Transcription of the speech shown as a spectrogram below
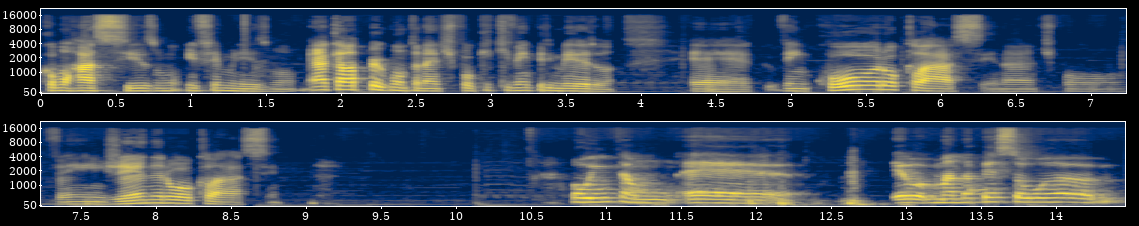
como racismo e feminismo? É aquela pergunta, né? Tipo, o que, que vem primeiro? É, vem cor ou classe, né? Tipo, vem gênero ou classe? Ou então, é, eu mando a pessoa,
